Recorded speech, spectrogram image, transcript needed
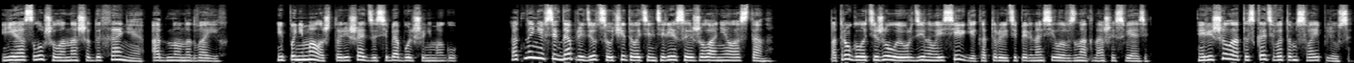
Я слушала наше дыхание одно на двоих и понимала, что решать за себя больше не могу. Отныне всегда придется учитывать интересы и желания Ластана. Потрогала тяжелые урдиновые серьги, которые теперь носила в знак нашей связи, и решила отыскать в этом свои плюсы.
